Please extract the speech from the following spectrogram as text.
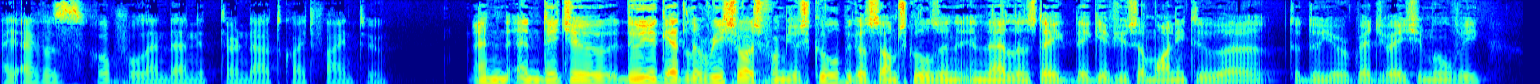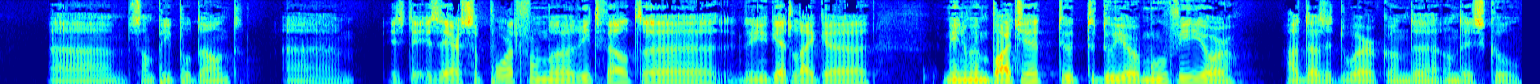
I, I was hopeful, and then it turned out quite fine too. And and did you do you get the resource from your school because some schools in, in the Netherlands they, they give you some money to uh, to do your graduation movie. Um, some people don't. Um, is there is there support from uh, Rietveld? Uh, do you get like a minimum budget to, to do your movie, or how does it work on the on this school?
